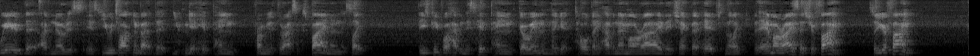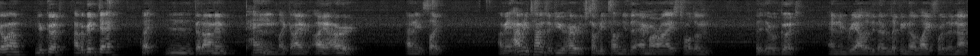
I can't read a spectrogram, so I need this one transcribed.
weird that I've noticed is you were talking about that you can get hip pain from your thoracic spine, and it's like these people having this hip pain go in and they get told they have an MRI, they check their hips, and they're like, the MRI says you're fine, so you're fine. Go out, you're good, have a good day. Like, mm, but I'm in pain, like I, I hurt. And it's like, I mean, how many times have you heard of somebody telling you that MRIs told them that they were good, and in reality they're living their life where they're not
